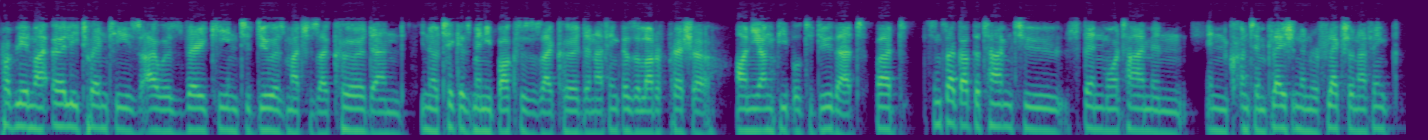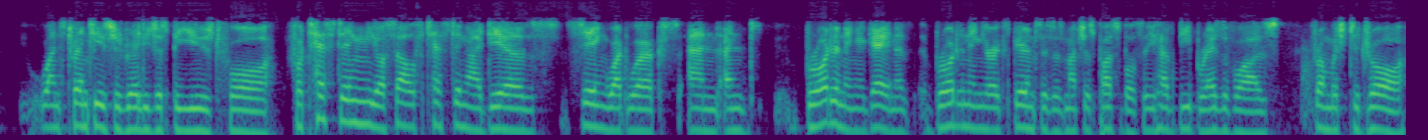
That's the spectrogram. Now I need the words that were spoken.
probably in my early 20s, I was very keen to do as much as I could and, you know, tick as many boxes as I could. And I think there's a lot of pressure on young people to do that. But since I got the time to spend more time in, in contemplation and reflection, I think one's 20s should really just be used for for testing yourself, testing ideas, seeing what works, and and broadening again, broadening your experiences as much as possible, so you have deep reservoirs from which to draw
